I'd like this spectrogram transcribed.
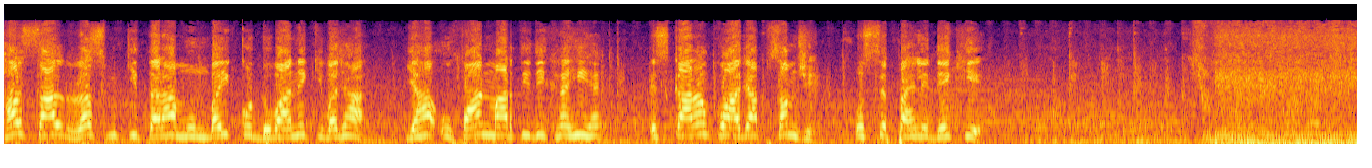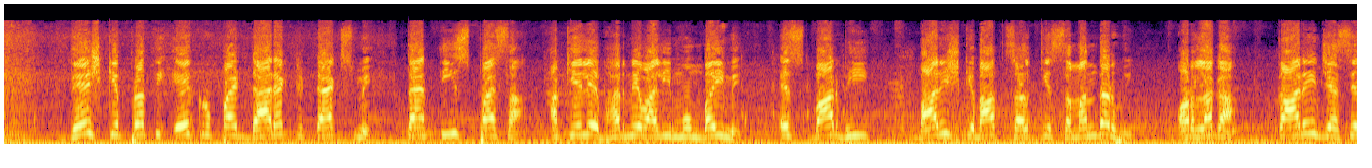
हर साल रस्म की तरह मुंबई को डुबाने की वजह यहाँ उफान मारती दिख रही है? इस कारण को आज आप समझें। उससे पहले देखिए। देश के प्रति एक रुपए डायरेक्ट टैक्स में तैतीस पैसा अकेले भरने वाली मुंबई में इस बार भी बारिश के बाद सड़कें समंदर हुई और लगा कारें जैसे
